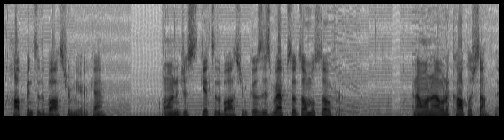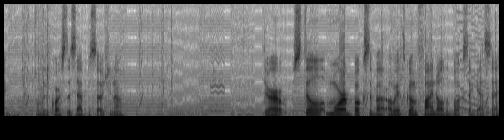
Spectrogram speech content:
hop into the boss room here, okay? I want to just get to the boss room because this episode's almost over, and I want I want to accomplish something over the course of this episode, you know. There are still more books about... Oh, we have to go and find all the books, I guess, eh?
